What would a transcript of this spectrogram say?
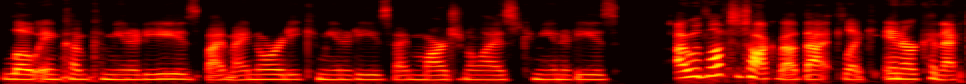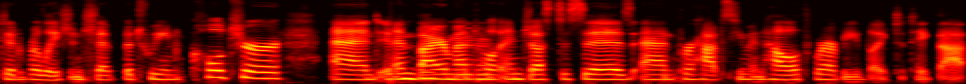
low income communities, by minority communities, by marginalized communities. I would love to talk about that like interconnected relationship between culture and environmental mm-hmm. injustices and perhaps human health, wherever you'd like to take that.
